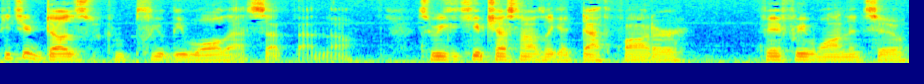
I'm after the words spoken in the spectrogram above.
P2 does completely wall that set then, though. So we could keep Chesnaught as like a death fodder if we wanted to.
